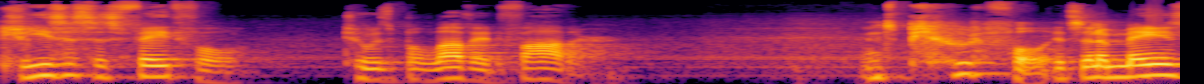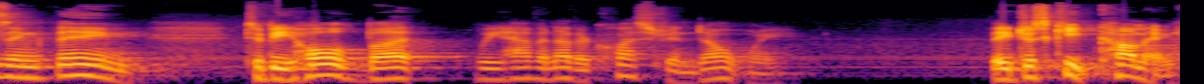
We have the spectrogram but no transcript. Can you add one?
Jesus is faithful to his beloved Father. It's beautiful. It's an amazing thing to behold, but we have another question, don't we? They just keep coming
